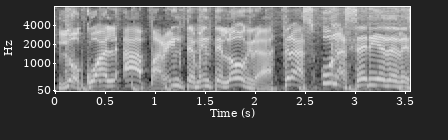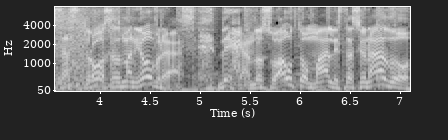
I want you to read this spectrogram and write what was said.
lo cual aparentemente logra tras una serie de desastrosas maniobras, dejando su auto mal estacionado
